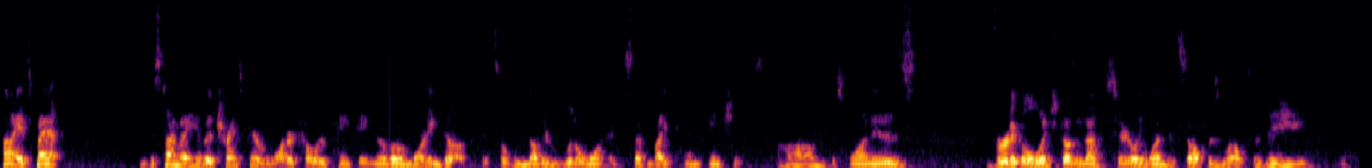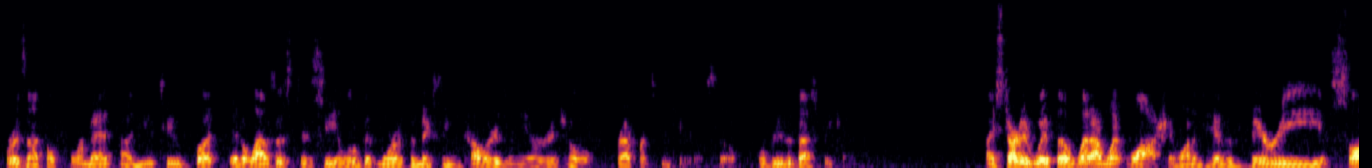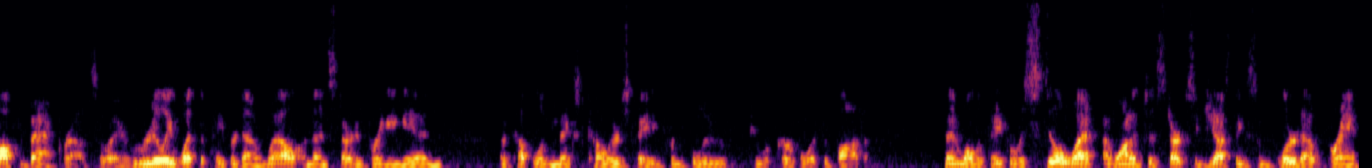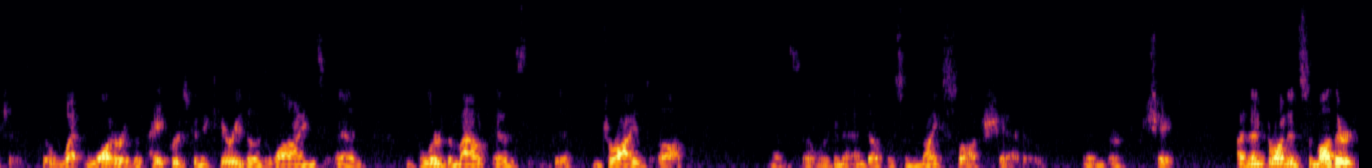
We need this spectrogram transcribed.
Hi, it's Matt. This time I have a transparent watercolor painting of a mourning dove. It's another little one. It's 7 by 10 inches. Um, this one is vertical, which doesn't necessarily lend itself as well to the horizontal format on YouTube, but it allows us to see a little bit more of the mixing of colors in the original reference material. So we'll do the best we can. I started with a wet on wet wash. I wanted to have a very soft background, so I really wet the paper down well and then started bringing in a couple of mixed colors fading from blue to a purple at the bottom. Then while the paper was still wet, I wanted to start suggesting some blurred out branches. The wet water of the paper is going to carry those lines and blur them out as it dries up. And so we're going to end up with some nice soft shadows and or shapes. I then brought in some other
